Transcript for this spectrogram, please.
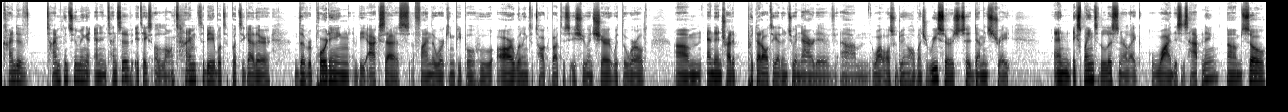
kind of time consuming and intensive. It takes a long time to be able to put together the reporting, the access, find the working people who are willing to talk about this issue and share it with the world, um, and then try to put that all together into a narrative um, while also doing a whole bunch of research to demonstrate and explain to the listener like why this is happening. Um, so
